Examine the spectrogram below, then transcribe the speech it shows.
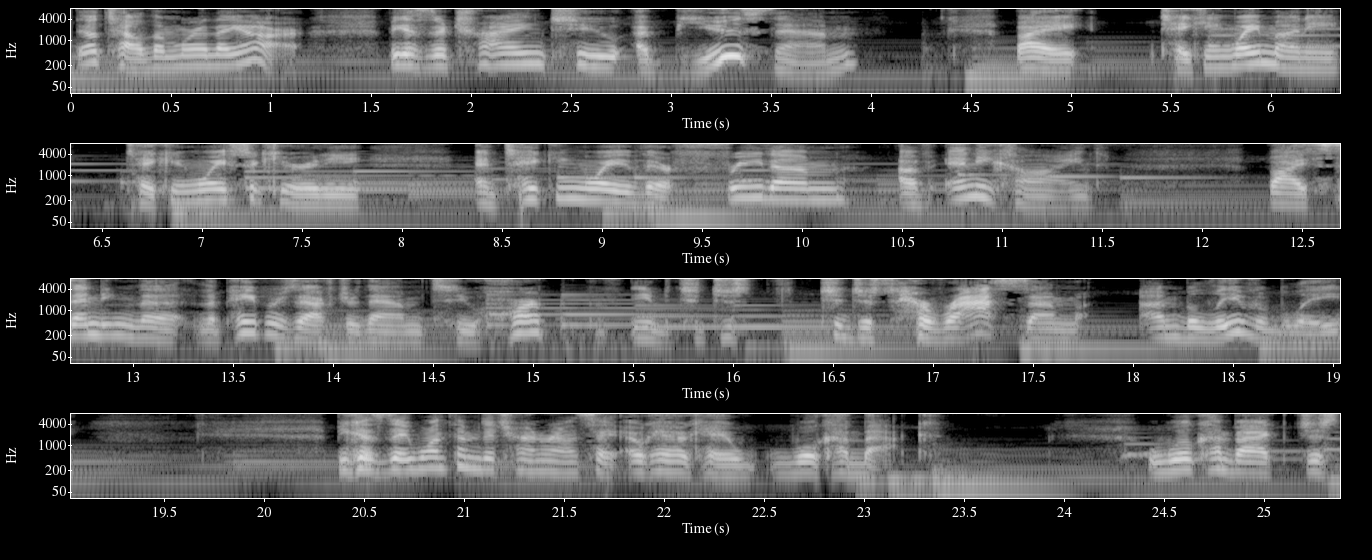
they'll tell them where they are because they're trying to abuse them by taking away money, taking away security, and taking away their freedom of any kind by sending the, the papers after them to harp you know, to just to just harass them unbelievably because they want them to turn around and say okay okay we'll come back. We'll come back. Just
